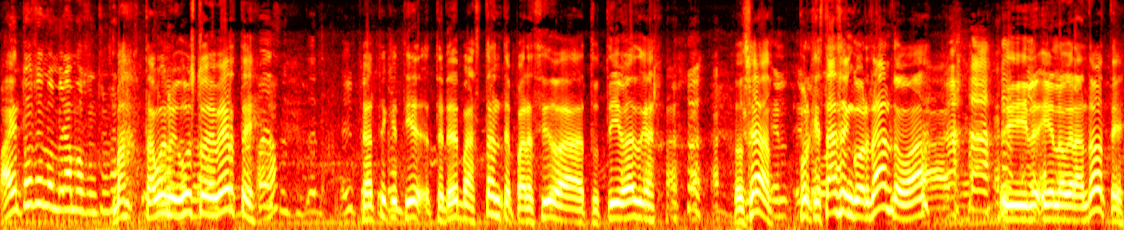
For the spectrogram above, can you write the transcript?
Ah, entonces nos miramos entonces. Va, está bueno y gusto de verte. Ajá. Ahí Fíjate que tenés bastante parecido a tu tío Edgar. O sea, porque estás engordando, ¿va? Ah, Y, y en lo grandote.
